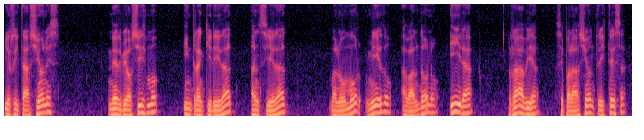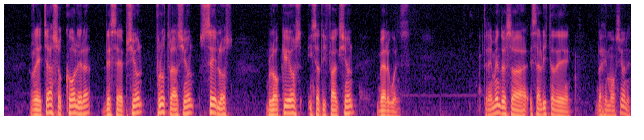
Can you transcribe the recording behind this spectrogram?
irritaciones, nerviosismo, intranquilidad, ansiedad, mal humor, miedo, abandono, ira, rabia, separación, tristeza, rechazo, cólera, decepción, frustración, celos, bloqueos, insatisfacción, vergüenza. Tremendo esa, esa lista de las emociones.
